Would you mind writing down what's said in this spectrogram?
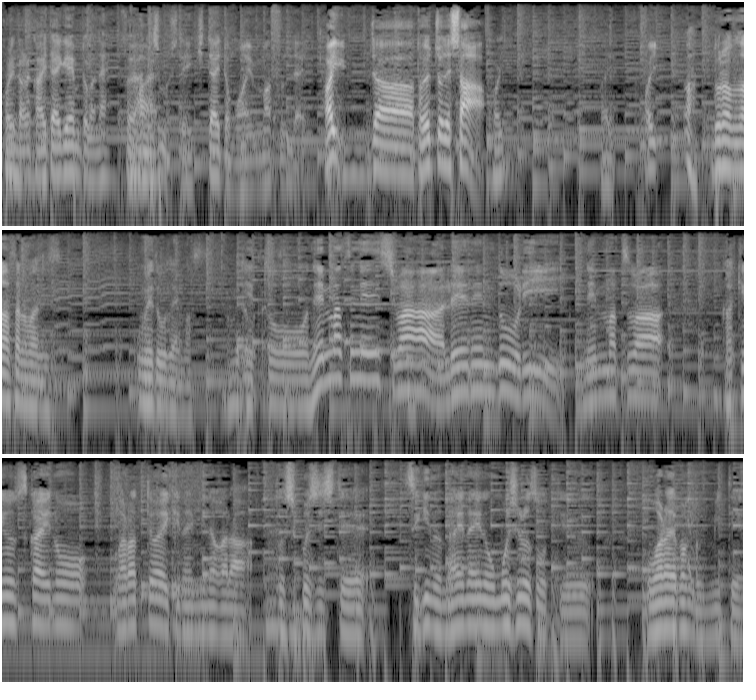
これから買いたいゲームとかね、そういう話もしていきたいと思いますんで。はい。じゃあ、トヨッチョでした。あ、ドラムの浅沼です。おめでとうございます。えっと、年末年始は例年通り、年末はガキの使いの笑ってはいけない見ながら年越しして、次のナイナイの面白そうっていうお笑い番組見て、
